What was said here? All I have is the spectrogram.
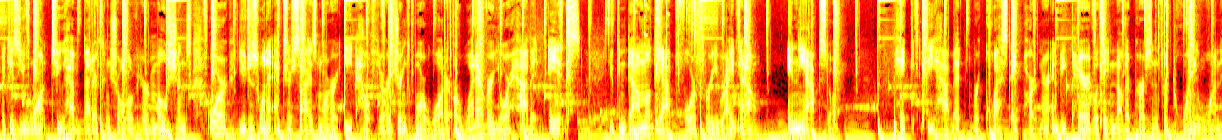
because you want to have better control over your emotions, or you just want to exercise more, or eat healthier, or drink more water, or whatever your habit is, you can download the app for free right now in the App Store pick the habit, request a partner, and be paired with another person for 21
